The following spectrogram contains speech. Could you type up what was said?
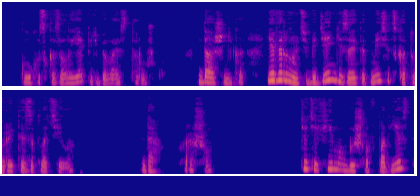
— глухо сказала я, перебивая старушку. Дашенька, я верну тебе деньги за этот месяц, который ты заплатила. Да, хорошо. Тетя Фима вышла в подъезд,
